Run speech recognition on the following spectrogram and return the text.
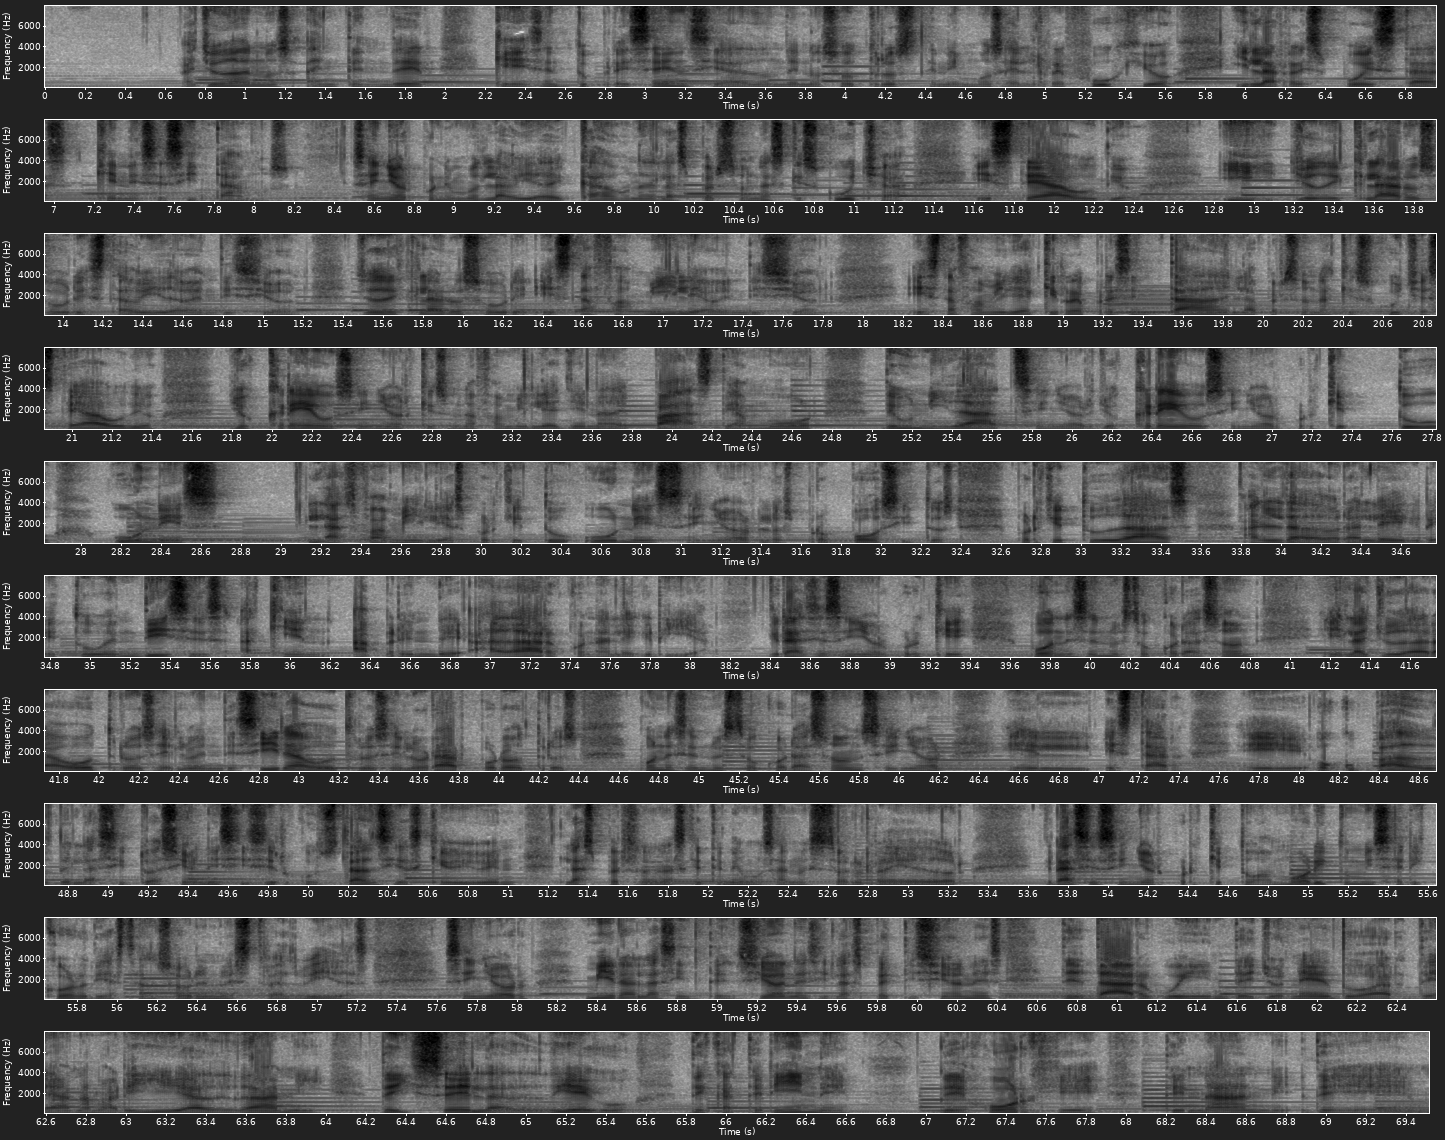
Ayúdanos a entender que es en tu presencia donde nosotros tenemos el refugio y las respuestas que necesitamos. Señor, ponemos la vida de cada una de las personas que escucha este audio y yo declaro sobre esta vida bendición. Yo declaro sobre esta familia bendición. Esta familia aquí representada en la persona que escucha este audio, yo creo, Señor, que es una familia llena de paz, de amor, de unidad, Señor. Yo creo, Señor, porque tú unes las familias, porque tú unes, Señor, los propósitos, porque tú das al dador alegre, tú bendices a quien aprende a dar con alegría. Gracias, Señor, porque pones en nuestro corazón el ayudar a otros, el bendecir a otros, el orar por otros. Pones en nuestro corazón, Señor, el estar eh, ocupados de las situaciones y circunstancias que viven las personas que tenemos a nuestro alrededor. Gracias, Señor, porque tu amor y tu misericordia están sobre nuestras vidas. Señor, mira las intenciones y las peticiones de Darwin, de John Edward, de Ana María, de Dani, de Isela, de Diego, de Caterine, de Jorge, de Nani, de,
